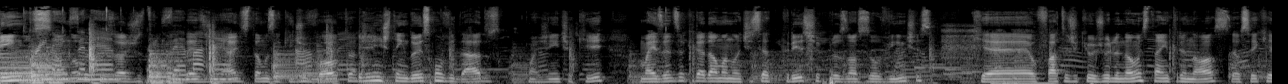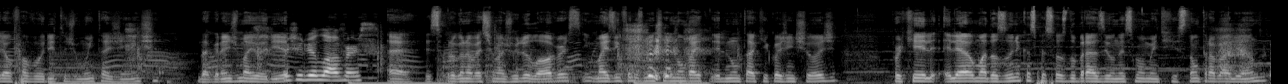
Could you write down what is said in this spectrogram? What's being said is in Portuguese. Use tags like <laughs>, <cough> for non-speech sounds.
Bem-vindos ao novo episódio do Trocando Ideias Geniais. Estamos aqui de volta. Hoje a gente tem dois convidados com a gente aqui, mas antes eu queria dar uma notícia triste para os nossos ouvintes, que é o fato de que o Júlio não está entre nós. Eu sei que ele é o favorito de muita gente, da grande maioria. O Júlio Lovers. É, esse programa vai se chamar Júlio Lovers, mas infelizmente ele não vai, ele não tá aqui com a gente hoje, porque ele, ele é uma das únicas pessoas do Brasil nesse momento que estão trabalhando.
